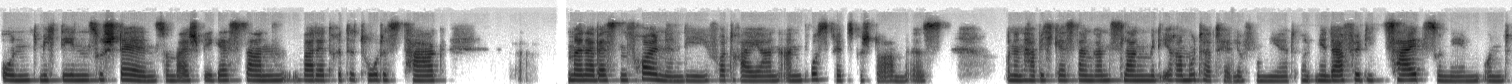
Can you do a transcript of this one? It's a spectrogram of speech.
und mich denen zu stellen. Zum Beispiel gestern war der dritte Todestag meiner besten Freundin, die vor drei Jahren an Brustkrebs gestorben ist. Und dann habe ich gestern ganz lang mit ihrer Mutter telefoniert und mir dafür die Zeit zu nehmen und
